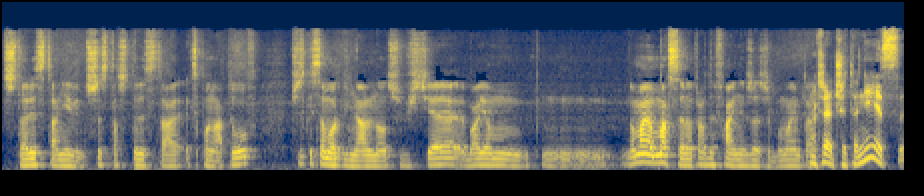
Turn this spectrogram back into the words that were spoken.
400, nie wiem, 300-400 eksponatów. Wszystkie są oryginalne oczywiście, mają, mm, no mają masę naprawdę fajnych rzeczy, bo mają tak... Znaczy, czy to nie jest, yy,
